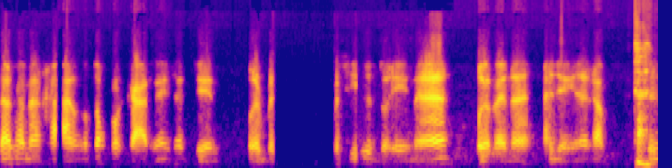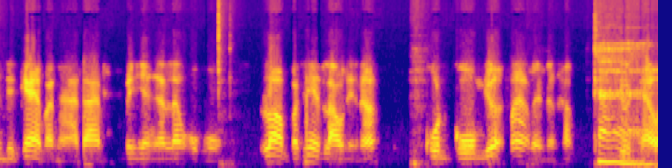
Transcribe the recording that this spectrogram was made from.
แล้วธนาคารก็ต้องประกาศให้ชัดเจน เปิดบัญชีอื่นตัวเองนะ เปิดอะไรนะอันอย่างนี้ยนะครับค่ะถึงจะแก้ปัญหาได้ไม่อย่างนั้นแล้วโอ้โหรอบประเทศเราเนี่ยเนาะคนโกงเยอะมากเลยนะครับค่ะอยู่แถว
